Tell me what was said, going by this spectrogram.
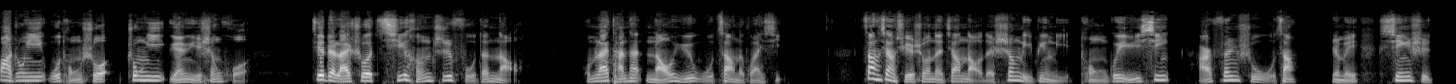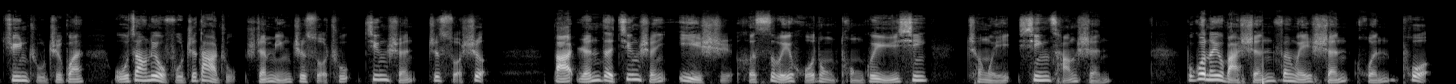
华中医吴桐说：“中医源于生活。”接着来说奇恒之府的脑，我们来谈谈脑与五脏的关系。脏象学说呢，将脑的生理病理统归于心，而分属五脏，认为心是君主之官，五脏六腑之大主，神明之所出，精神之所摄，把人的精神意识和思维活动统归于心，称为心藏神。不过呢，又把神分为神、魂、魄、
